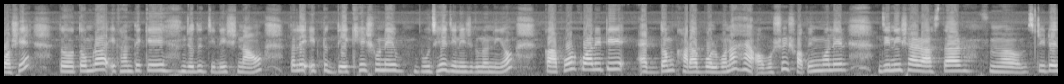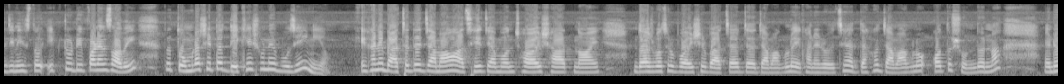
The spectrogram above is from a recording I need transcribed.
বসে। তো তোমরা এখান থেকে যদি জিনিস নাও, তাহলে একটু দেখে শুনে বুঝে জিনিসগুলো নিও। কাপড় কোয়ালিটি একদম খারাপ বলব না। হ্যাঁ অবশ্যই শপিং মলের জিনিস আর রাস্তার স্ট্রিটের জিনিস তো একটু ডিফারেন্স হবেই। তো তোমরা সেটা দেখে শুনে বুঝেই নিও। এখানে বাচ্চাদের জামাও আছে, যেমন ছয়, সাত, নয়, দশ বছর বয়সের বাচ্চার জামাগুলো এখানে রয়েছে। আর দেখো, জামাগুলো কত সুন্দর, না? এটা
